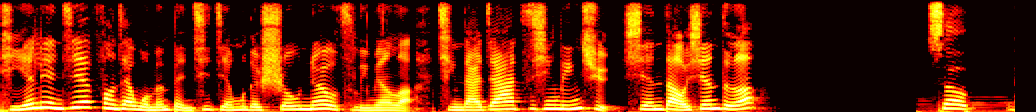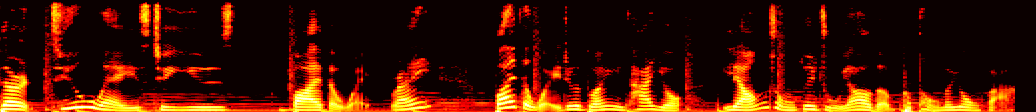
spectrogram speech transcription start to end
体验链接放在我们本期节目的 show notes 里面了，请大家自行领取，先到先得。So there are two ways to use by the way, right? By the way，这个短语它有两种最主要的不同的用法。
